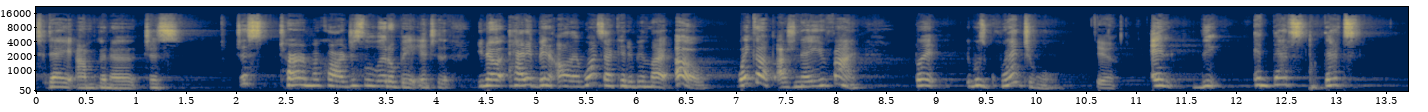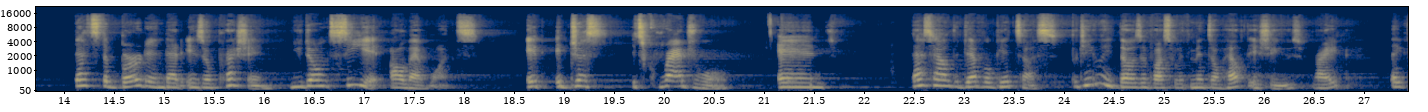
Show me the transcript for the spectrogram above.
today i'm gonna just just turn my car just a little bit into the you know had it been all at once i could have been like oh wake up Ajane, you're fine. But it was gradual. Yeah. And the and that's that's that's the burden that is oppression. You don't see it all at once. It it just it's gradual. And that's how the devil gets us particularly those of us with mental health issues right? Like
